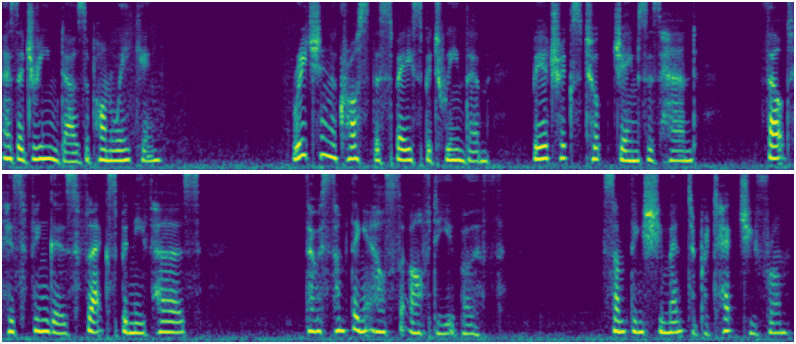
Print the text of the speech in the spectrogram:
as a dream does upon waking. Reaching across the space between them, Beatrix took James's hand, felt his fingers flex beneath hers. There was something else after you both. Something she meant to protect you from.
